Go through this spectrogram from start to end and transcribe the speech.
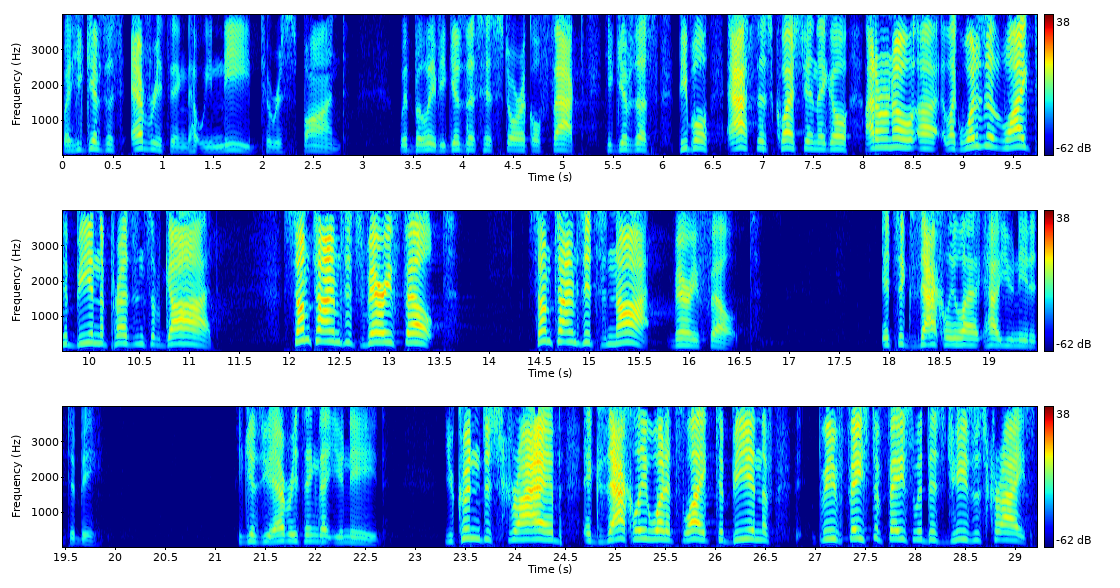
But he gives us everything that we need to respond with belief. He gives us historical fact. He gives us, people ask this question, they go, I don't know, uh, like, what is it like to be in the presence of God? Sometimes it's very felt, sometimes it's not very felt. It's exactly like how you need it to be. He gives you everything that you need. You couldn't describe exactly what it's like to be in the be face to face with this Jesus Christ.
